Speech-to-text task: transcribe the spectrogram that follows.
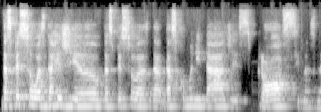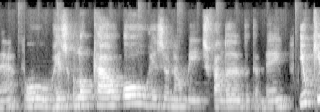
das pessoas da região, das pessoas da, das comunidades próximas, né, ou local ou regionalmente falando também, e o que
